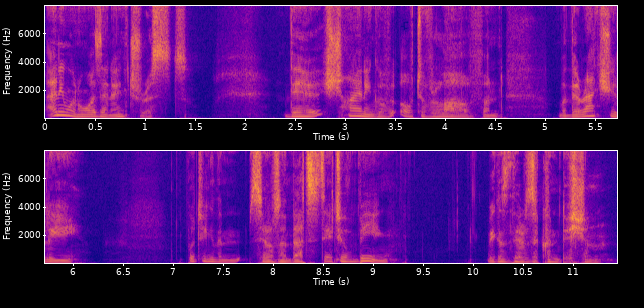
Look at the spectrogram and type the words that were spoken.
anyone who has an interest, they're shining out of love, and but they're actually putting themselves in that state of being because there's a condition,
